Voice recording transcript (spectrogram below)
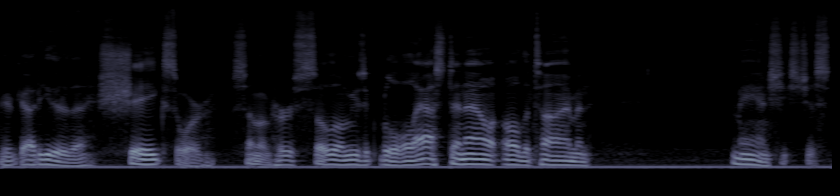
We've got either the Shakes or some of her solo music blasting out all the time. And man, she's just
